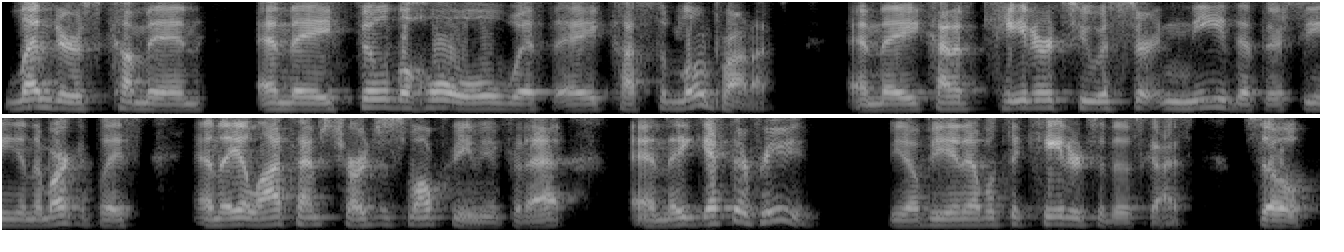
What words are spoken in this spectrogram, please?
lenders come in and they fill the hole with a custom loan product and they kind of cater to a certain need that they're seeing in the marketplace and they a lot of times charge a small premium for that and they get their premium you know, being able to cater to those guys. So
